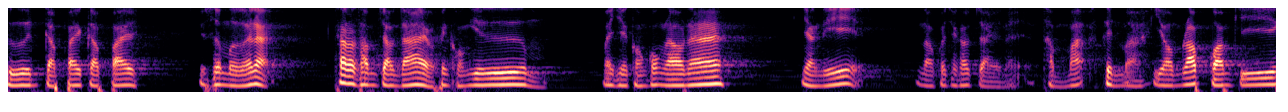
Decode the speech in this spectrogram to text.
คืน กลับไปกลับไป อยู่เสมอน่ะ ถ้าเราทำจำได้ว่าเป็นของยืม ไม่ใช่ของของเรานะ อย่างนี้เราก็จะเข้าใจในธรรมะขึ้นมา ยอมรับความจริง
